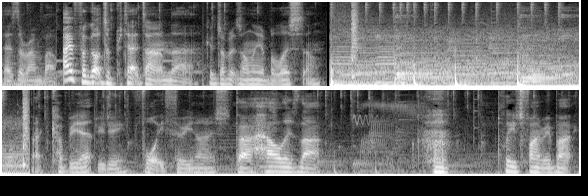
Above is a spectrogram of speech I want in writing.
There's the Rambo. I forgot to protect item there. Good job it's only a ballista. That could be it. GG. 43, nice. The hell is that? Please find me back.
